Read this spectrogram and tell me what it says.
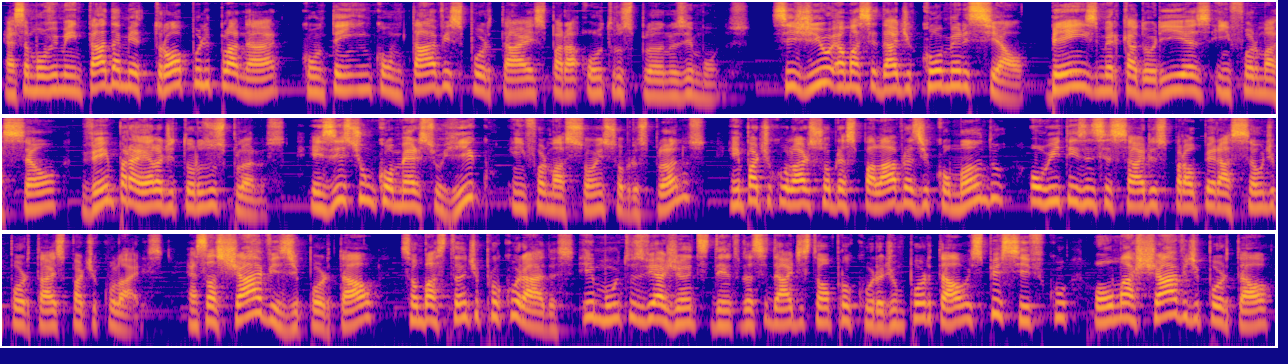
Essa movimentada metrópole planar contém incontáveis portais para outros planos e mundos. Sigil é uma cidade comercial. Bens, mercadorias e informação vêm para ela de todos os planos. Existe um comércio rico em informações sobre os planos, em particular sobre as palavras de comando ou itens necessários para a operação de portais particulares. Essas chaves de portal são bastante procuradas e muitos viajantes dentro da cidade estão à procura de um portal específico ou uma chave de portal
